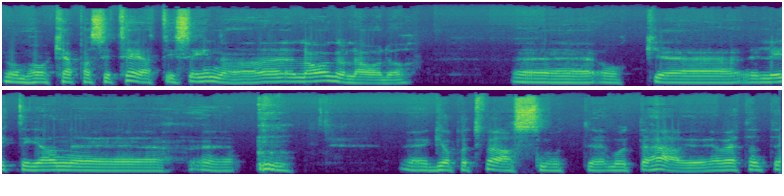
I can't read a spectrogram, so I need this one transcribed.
de har kapacitet i sina eh, lagerlådor. Eh, och eh, lite grann eh, eh, eh, går på tvärs mot, eh, mot det här. Jag vet inte,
